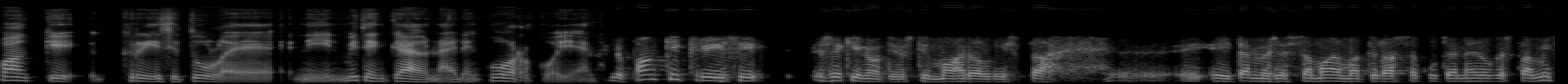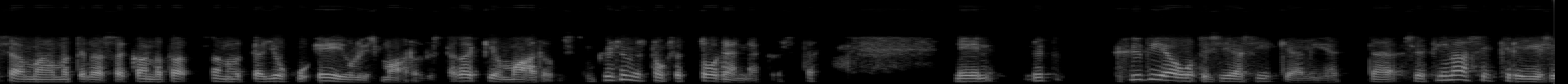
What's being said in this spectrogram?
pankkikriisi tulee, niin miten käy näiden korkojen? No, pankkikriisi sekin on tietysti mahdollista. Ei, ei tämmöisessä maailmantilassa, kuten ei oikeastaan missään maailmantilassa, kannata sanoa, että joku ei olisi mahdollista. Kaikki on mahdollista. Kysymys on, onko se todennäköistä. Niin nyt hyviä uutisia sikäli, että se finanssikriisi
